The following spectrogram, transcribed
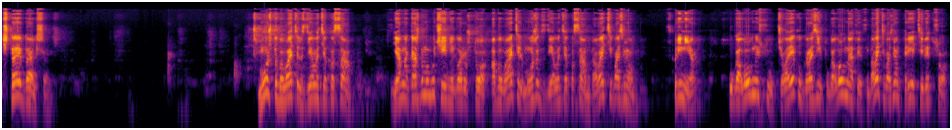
Читаю дальше. Может обыватель сделать это сам. Я на каждом обучении говорю, что обыватель может сделать это сам. Давайте возьмем в пример уголовный суд. Человеку грозит уголовная ответственность. Давайте возьмем третье лицо.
